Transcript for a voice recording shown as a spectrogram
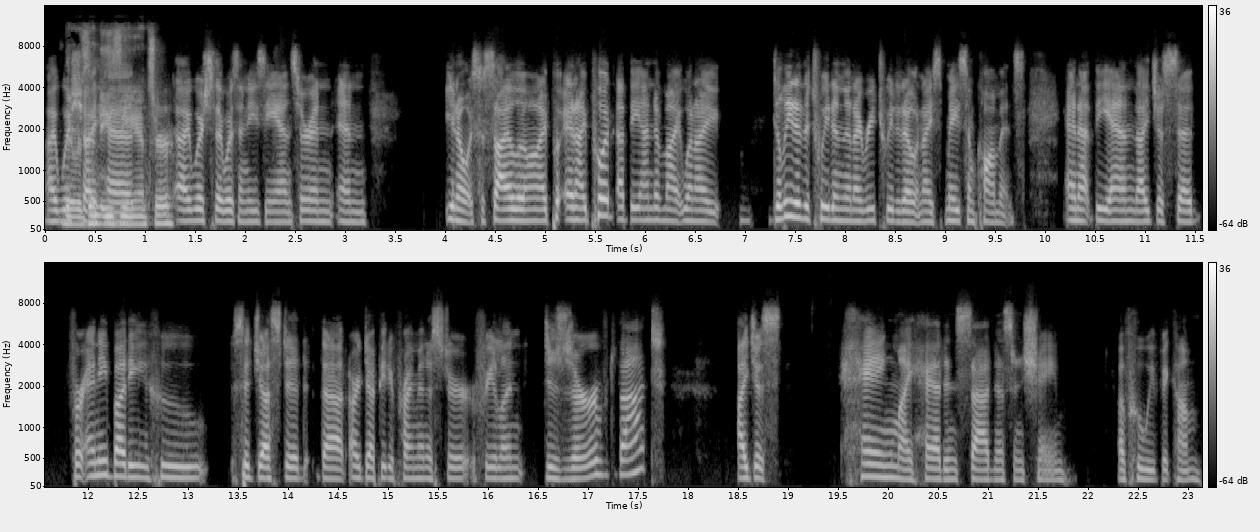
I wish there was I an had, easy answer. I wish there was an easy answer and and you know, it's a silo and I put and I put at the end of my when I deleted the tweet and then I retweeted out and I made some comments. And at the end I just said for anybody who suggested that our deputy prime minister Freeland deserved that, I just hang my head in sadness and shame of who we've become.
